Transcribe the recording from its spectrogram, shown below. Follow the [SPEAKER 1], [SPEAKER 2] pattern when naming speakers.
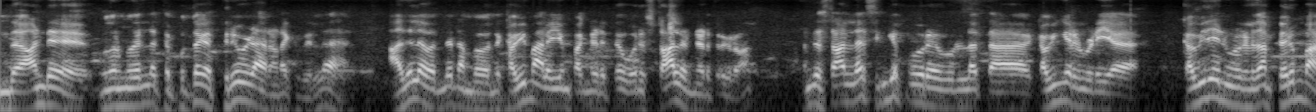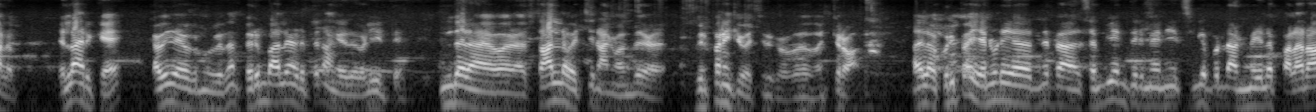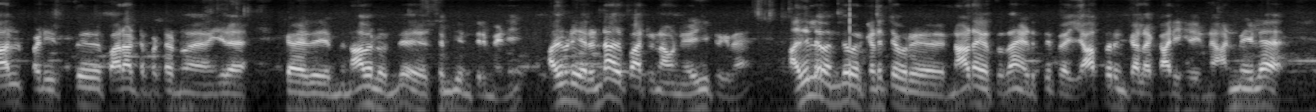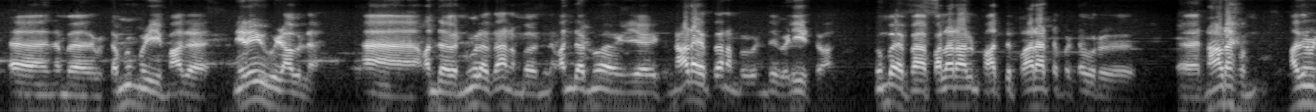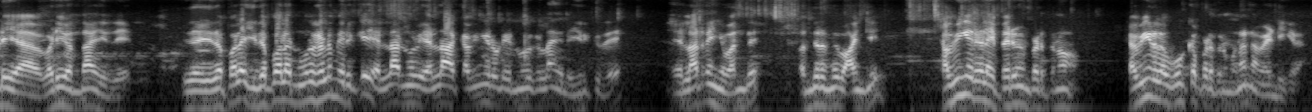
[SPEAKER 1] இந்த ஆண்டு முதன் முதல்ல புத்தக திருவிழா நடக்குது இல்லை? அதில் வந்து நம்ம வந்து கவிமாலையும் பங்கெடுத்து ஒரு ஸ்டால் ஒன்று எடுத்துருக்குறோம். அந்த ஸ்டாலில் சிங்கப்பூர் உள்ள த கவிஞர்களுடைய கவிதை நூல்கள் தான் பெரும்பாலும். எல்லாம் இருக்கு. கவிதை நூல்கள் தான் பெரும்பாலும் எடுத்து நாங்கள் இதை வெளியிட்டு இந்த ஸ்டாலில் வச்சு நாங்கள் வந்து விற்பனைக்கு வச்சுருக்கோம் வைக்கிறோம். அதில் குறிப்பாக என்னுடைய வந்து இப்போ செம்பியன் திருமேனி சிங்கப்பூரில் அண்மையில் பலரால் படித்து பாராட்டப்பட்ட க- இது நாவல் வந்து செம்பியன் திருமேனி. அதனுடைய ரெண்டாவது பாட்டு நான் ஒன்று எழுதிட்டுருக்கிறேன். அதில் வந்து ஒரு கிடைச்ச ஒரு நாடகத்தை தான் எடுத்து இப்போ யாப்பெருங்கால காரிகைன்னு அண்மையில் நம்ம தமிழ் மொழி மாத நிறைவு விழாவில் அந்த நூலை தான் நம்ம வந்து அந்த நூ நாடகத்தை நம்ம வந்து வெளியிட்டோம். ரொம்ப ப பலராலும் பார்த்து பாராட்டப்பட்ட ஒரு நாடகம். அதனுடைய வடிவம் தான் இது. இது இதை போல இதை போல நூல்களும் இருக்கு. எல்லா நூல் எல்லா கவிஞருடைய நூல்கள்லாம் இதில் இருக்குது. எல்லாரும் நீங்கள் வந்து வந்திருந்து வாங்கி கவிஞர்களை பெருமைப்படுத்தணும் கவிஞர்களை ஊக்கப்படுத்தணும்னு நான் வேண்டிக்கிறேன்.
